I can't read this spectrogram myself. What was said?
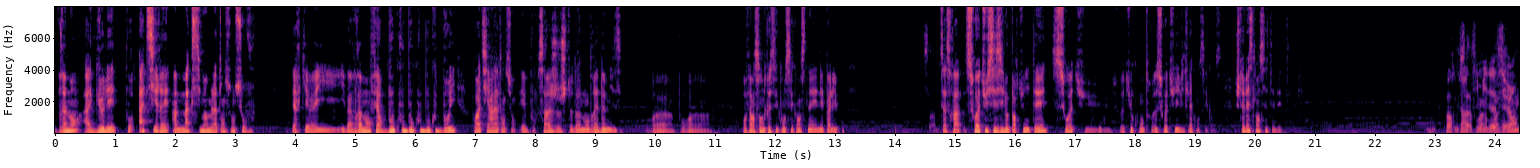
vraiment à gueuler pour attirer un maximum l'attention sur vous. C'est-à-dire qu'il il- il va vraiment faire beaucoup, beaucoup, beaucoup de bruit pour attirer l'attention. Et pour ça, je, te demanderai deux mises pour, pour, faire en sorte que ces conséquences n'aient n'aient pas lieu. Ça. Ça sera soit tu saisis l'opportunité, soit tu, soit tu contre, soit tu évites la conséquence. Je te laisse lancer tes dés. Donc, force ça intimidation.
